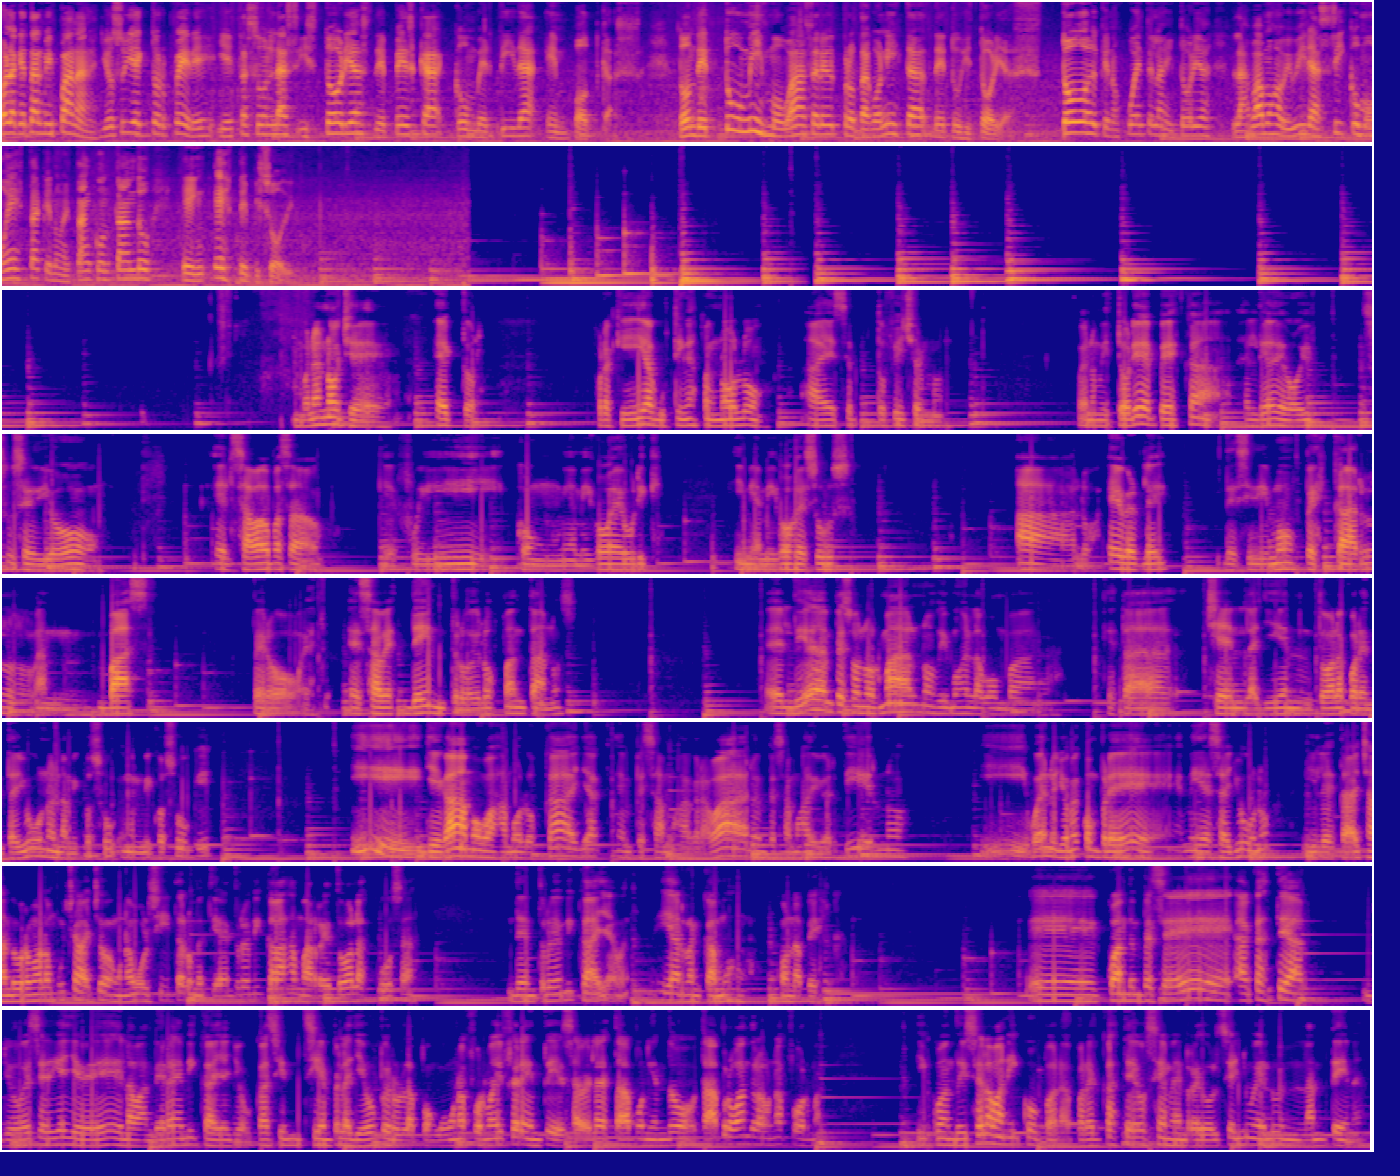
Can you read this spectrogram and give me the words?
Hola, ¿qué tal mis panas? Yo soy Héctor Pérez y estas son las historias de pesca convertida en podcast, donde tú mismo vas a ser el protagonista de tus historias. Todo el que nos cuente las historias las vamos a vivir así como esta que nos están contando en este episodio. Buenas noches, Héctor. Por aquí Agustín Espagnolo, AS Fisherman. Bueno, mi historia de pesca el día de hoy sucedió el sábado pasado, que fui con mi amigo Euric y mi amigo Jesús a los Everglades. Decidimos pescar bass pero esa vez dentro de los pantanos. El día empezó normal, nos vimos en la bomba que está Shell allí en toda la 41, en, la en el Mikosuki. Y llegamos, bajamos los kayaks, empezamos a grabar, empezamos a divertirnos. Y bueno, yo me compré mi desayuno y le estaba echando broma a los muchachos en una bolsita, lo metí dentro de mi caja, amarré todas las cosas dentro de mi calle y arrancamos con la pesca. Eh, cuando empecé a castear, yo ese día llevé la bandera de mi calle, yo casi siempre la llevo, pero la pongo de una forma diferente y esa vez la estaba poniendo, estaba probándola de una forma. Y cuando hice el abanico para, para el casteo, se me enredó el señuelo en la antena.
